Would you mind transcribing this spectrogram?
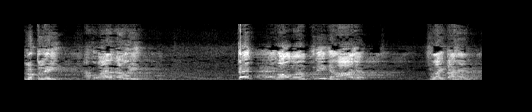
ਲੁੱਟ ਲਈ ਅਕਵਾਇਰ ਕਰ ਲਈ ਤੇ ਕੌਮਾਂਤਰੀ ਜਹਾਜ਼ ਫਲਾਈਟਾਂ ਹੈ ਨਹੀਂ।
